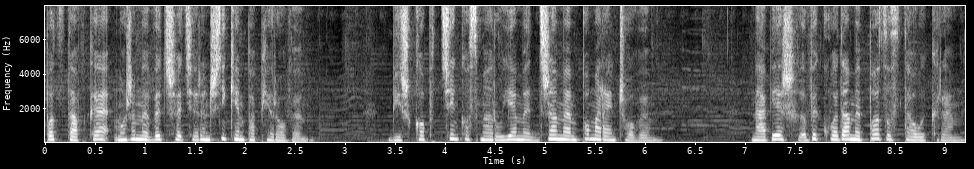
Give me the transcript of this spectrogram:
Podstawkę możemy wytrzeć ręcznikiem papierowym. Biszkopt cienko smarujemy drzemem pomarańczowym. Na wierzch wykładamy pozostały krem.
